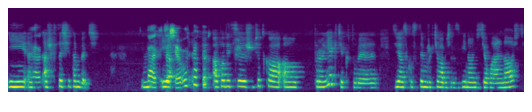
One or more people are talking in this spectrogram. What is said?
i e, tak. aż chce się tam być. Mm. Tak, chce się. Opowiedz szybciutko o projekcie, który w związku z tym, że chciałabyś rozwinąć działalność,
